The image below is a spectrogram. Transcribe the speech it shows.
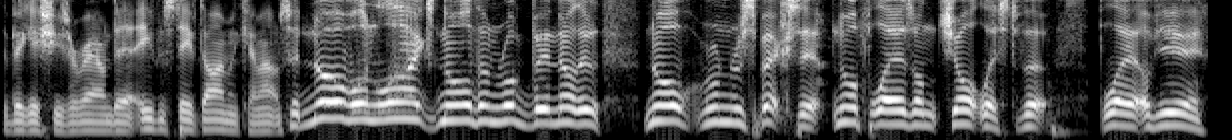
the big issues around it. Even Steve Diamond came out and said no one likes Northern Rugby. No, no one respects it. No players on shortlist for Player of Year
